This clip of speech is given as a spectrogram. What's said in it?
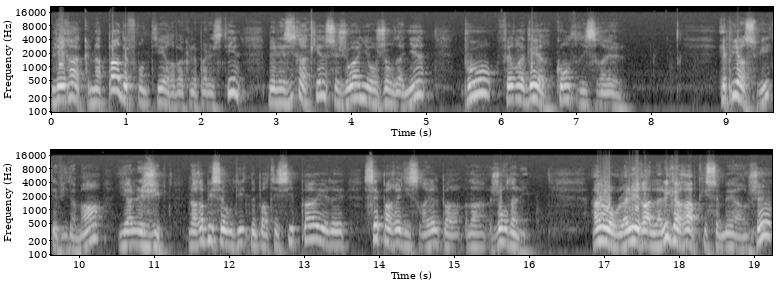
l'Irak n'a pas de frontière avec la Palestine, mais les Irakiens se joignent aux Jordaniens pour faire la guerre contre Israël. Et puis ensuite, évidemment, il y a l'Égypte. L'Arabie saoudite ne participe pas, elle est séparée d'Israël par la Jordanie. Alors, la, la, Ligue arabe qui se met en jeu,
